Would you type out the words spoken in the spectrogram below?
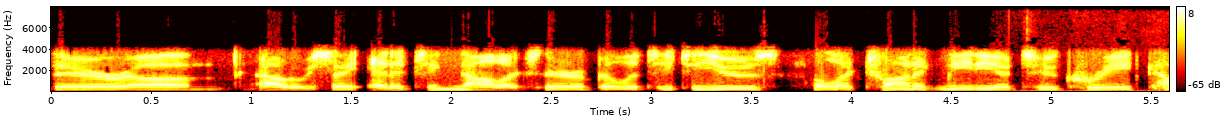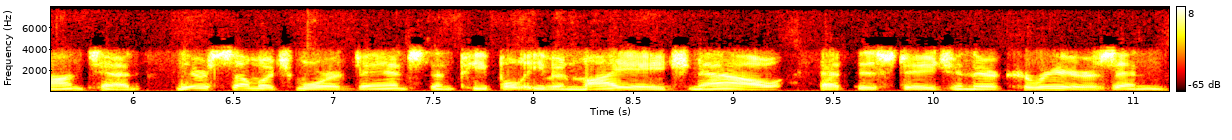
their um, how do we say editing knowledge, their ability to use electronic media to create content, they're so much more advanced than people even my age now at this stage in their careers, and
